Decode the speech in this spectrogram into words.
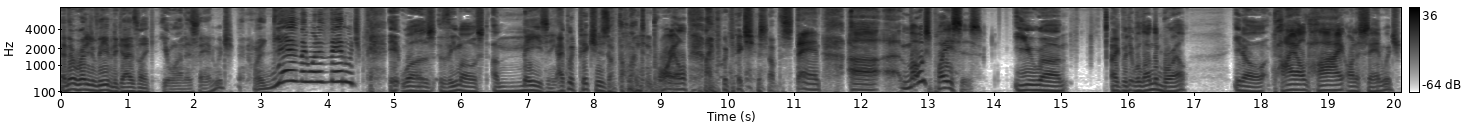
And they're ready to leave. And the guy's like, you want a sandwich? And I'm like, yes, I want a sandwich. It was the most amazing. I put pictures of the London broil. I put pictures of the stand. Uh, most places, you uh, like with, with London broil, you know, piled high on a sandwich.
